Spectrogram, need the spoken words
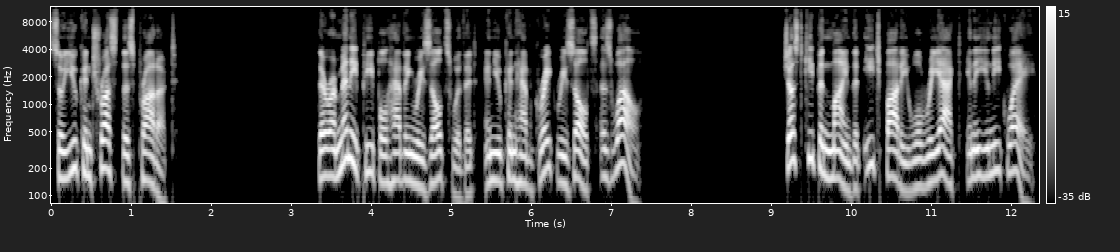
so you can trust this product. There are many people having results with it, and you can have great results as well. Just keep in mind that each body will react in a unique way.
